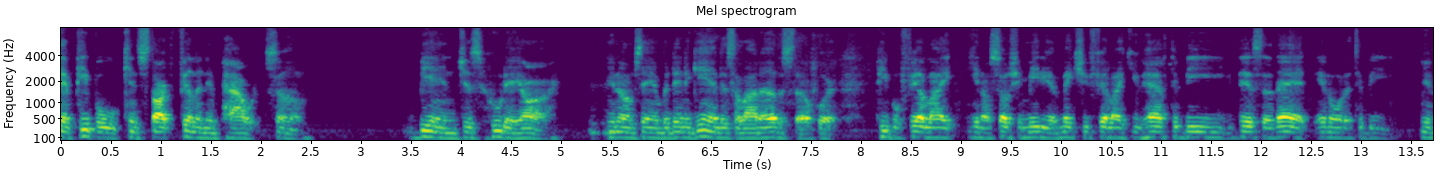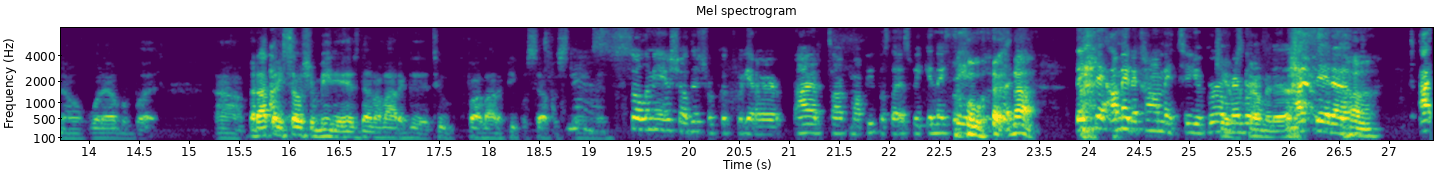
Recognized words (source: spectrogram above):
that people can start feeling empowered some being just who they are You know what I'm saying? But then again, there's a lot of other stuff where people feel like, you know, social media makes you feel like you have to be this or that in order to be, you know, whatever. But uh, but I think social media has done a lot of good too for a lot of people's self-esteem. Yeah. So let me ask y'all this real quick. Forget her. I had to talk to my peoples last week, and they said nah. they said I made a comment to your girl. Kim's remember? I said um, Uh-huh. I,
